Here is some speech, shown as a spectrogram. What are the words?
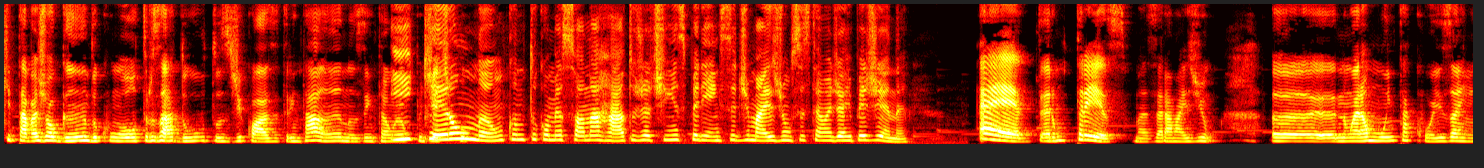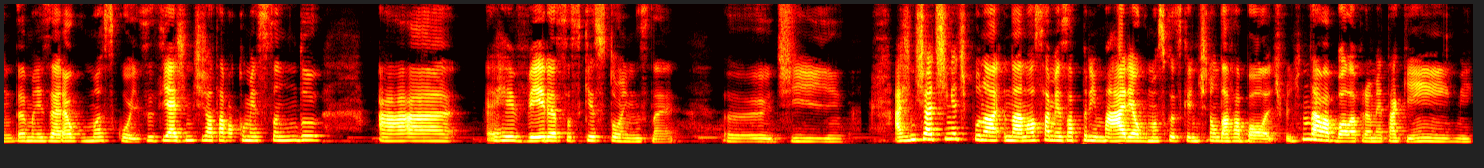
que tava jogando com outros adultos de quase 30 anos, então e eu podia, queira tipo... ou não, quando tu começou a narrar, tu já tinha experiência de mais de um sistema de RPG, né? É, eram três, mas era mais de um. Uh, não era muita coisa ainda, mas era algumas coisas. E a gente já tava começando a rever essas questões, né? Uh, de a gente já tinha, tipo, na, na, nossa mesa primária algumas coisas que a gente não dava bola. Tipo, a gente não dava bola pra metagame.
